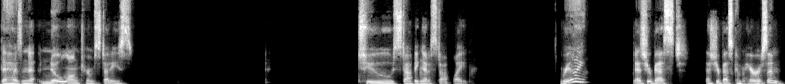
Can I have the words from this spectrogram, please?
that has no, long term studies to stopping at a stoplight. Really? That's your best that's your best comparison?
